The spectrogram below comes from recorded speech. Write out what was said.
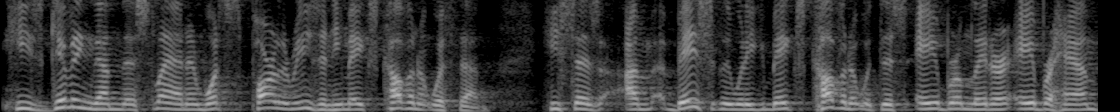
he's giving them this land, and what's part of the reason he makes covenant with them? He says, I'm basically when he makes covenant with this Abram, later Abraham,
